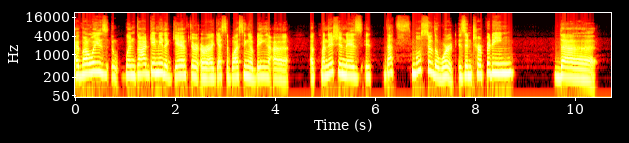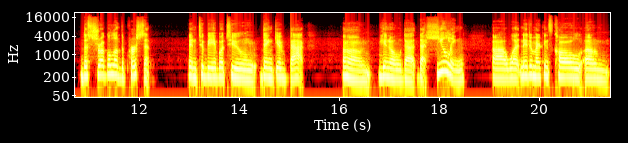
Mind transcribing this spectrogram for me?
I've always, when God gave me the gift, or, or I guess the blessing of being a a clinician, is it that's most of the work is interpreting the the struggle of the person, and to be able to then give back um, you know, that that healing, uh, what Native Americans call um,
